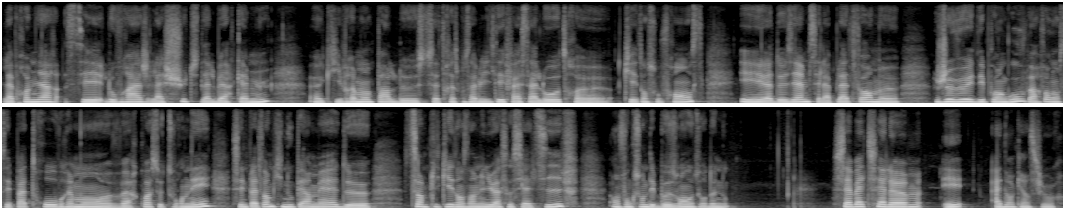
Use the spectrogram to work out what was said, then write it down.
La première, c'est l'ouvrage La chute d'Albert Camus, euh, qui vraiment parle de cette responsabilité face à l'autre euh, qui est en souffrance. Et la deuxième, c'est la plateforme Je veux aider.gouv. Parfois, on ne sait pas trop vraiment vers quoi se tourner. C'est une plateforme qui nous permet de s'impliquer dans un milieu associatif en fonction des besoins autour de nous. Shabbat Shalom et à dans 15 jours.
